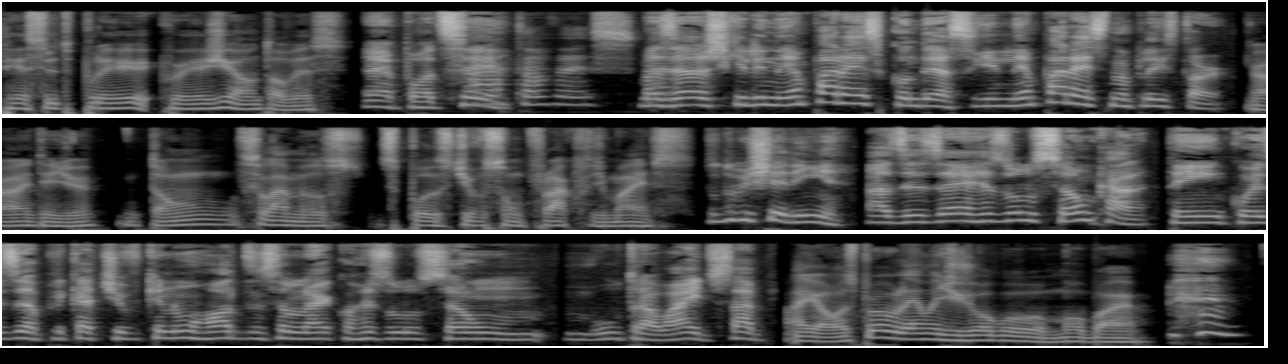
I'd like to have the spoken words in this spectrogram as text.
restrito por, re- por região, talvez. É, pode ser. Ah, talvez. Mas É. eu acho que ele nem aparece quando é assim, ele nem aparece na Play Store. Ah, entendi. Então, sei lá, meus dispositivos são fracos demais. Tudo bicheirinha. Às vezes é resolução, cara. Tem coisa, aplicativo que não roda no celular com resolução ultra wide, sabe? Aí, ó, os problemas de jogo mobile.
